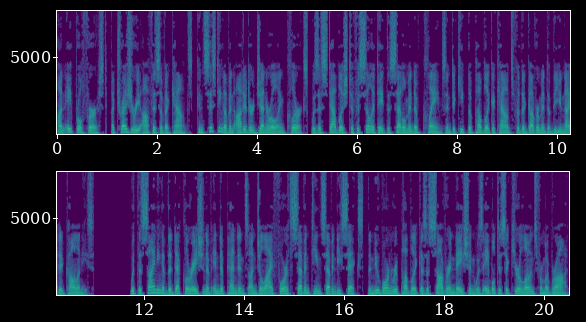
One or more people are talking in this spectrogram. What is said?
On April 1, a Treasury Office of Accounts, consisting of an Auditor General and clerks, was established to facilitate the settlement of claims and to keep the public accounts for the government of the United Colonies. With the signing of the Declaration of Independence on July 4, 1776, the newborn republic as a sovereign nation was able to secure loans from abroad.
